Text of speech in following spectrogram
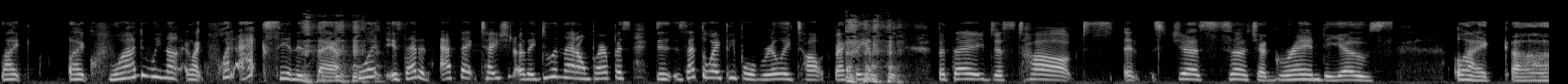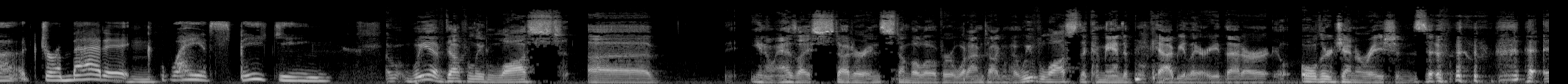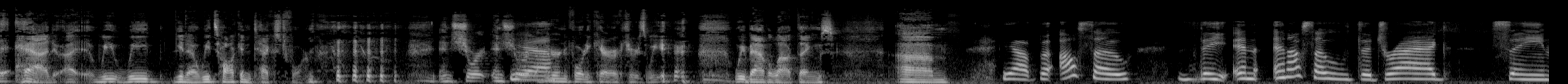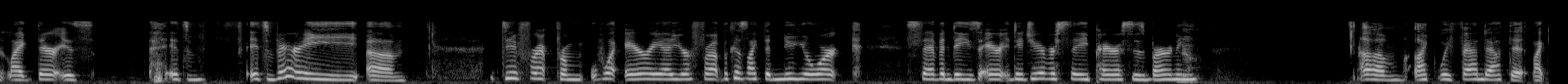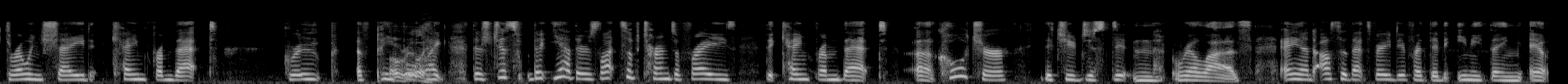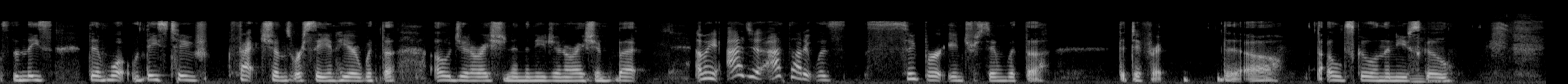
like like why do we not like what accent is that? What is that an affectation? Are they doing that on purpose? Is that the way people really talked back then? But they just talked it's just such a grandiose like uh dramatic way of speaking. We have definitely lost, uh, you know, as I stutter and stumble over what I'm talking about, we've lost the command of vocabulary that our older generations have had. I, we, we, you know, we talk in text form. in short, in short, Yeah. 140 characters, we, we babble out things. Um, Yeah, but also the and and also the drag scene like there is it's it's very um different from what area you're from because like the New York seventies era. Did you ever see Paris is Burning? Um, like we found out that like throwing shade came from that group of people. really? Like there's just yeah, there's lots of turns of phrase that came from that uh, culture that you just didn't realize. And also that's very different than anything else than these than what these two factions we're seeing here with the old generation and the new generation. But I mean, I just I thought it was super interesting with the the different the uh the old school and the new school.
